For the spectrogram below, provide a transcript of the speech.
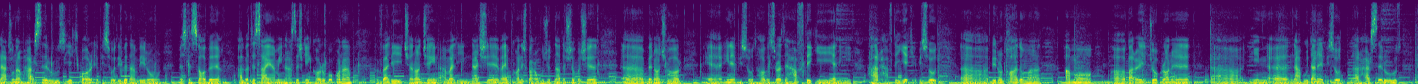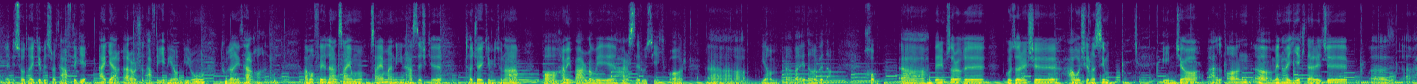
نتونم هر سه روز یک بار اپیزودی بدم بیرون مثل سابق. البته سعیم این هستش که این کار رو بکنم. ولی چنانچه این عملی نشه و امکانش برام وجود نداشته باشه به ناچار این اپیزودها به صورت هفتگی یعنی هر هفته یک اپیزود بیرون خواهد اومد. اما برای جبران این نبودن اپیزود در هر سه روز اپیزودهایی که به صورت هفتگی اگر قرار شد هفتگی بیان بیرون طولانی تر خواهند بود. اما فعلا سعی من این هستش که تا جایی که می‌تونم با همین برنامه هر سه روز یک بار بیام و ادامه بدم. خب بریم سراغ گزارش هواشناسیمون. اینجا الان منهای یک درجه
